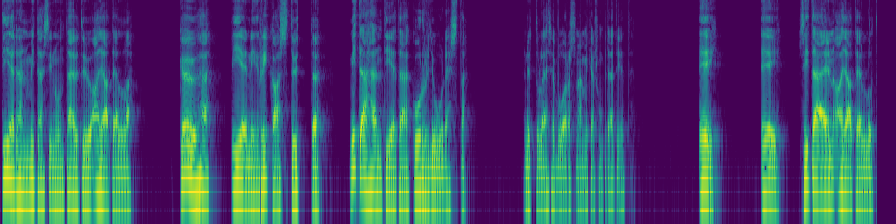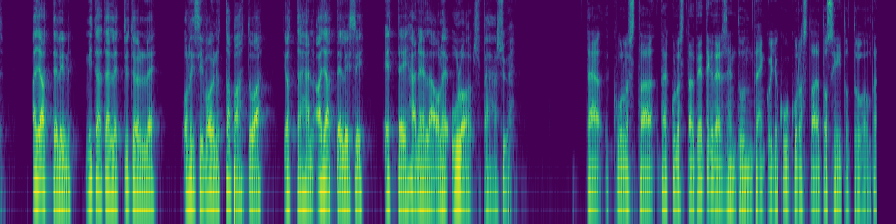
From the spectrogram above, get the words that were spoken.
Tiedän, mitä sinun täytyy ajatella. Köyhä, pieni, rikas tyttö. Mitä hän tietää kurjuudesta? Ja nyt tulee se vuorosana, mikä sun pitää tietää. Ei, ei, sitä en ajatellut. Ajattelin, mitä tälle tytölle olisi voinut tapahtua, jotta hän ajattelisi, ettei hänellä ole ulospääsyä. Tämä kuulostaa, tämä kuulostaa, teettekö te sen tunteen, kun joku kuulostaa tosi tutulta.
